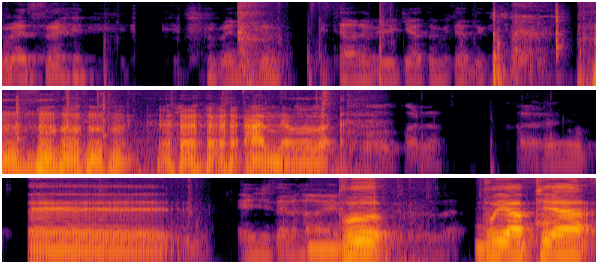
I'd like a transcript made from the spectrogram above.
Burası ben dedim bir tane büyük yaptım bir tane de küçük. Anne baba. Oo, pardon. Ee, Ejderha Bu- bu yapıya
